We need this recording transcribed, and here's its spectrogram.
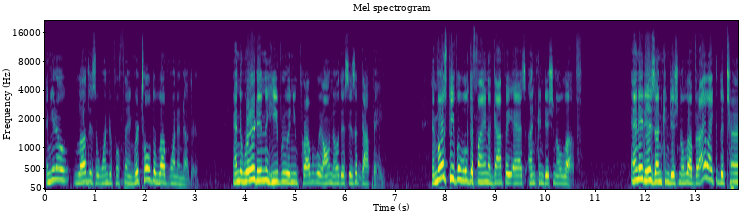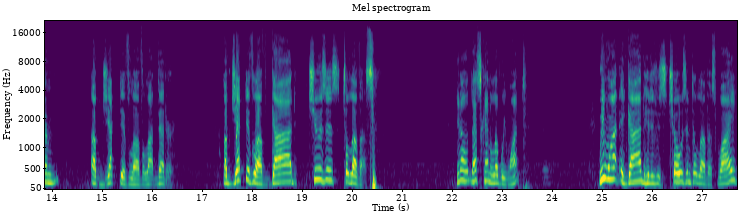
And you know, love is a wonderful thing. We're told to love one another. And the word in the Hebrew, and you probably all know this, is agape. And most people will define agape as unconditional love. And it is unconditional love, but I like the term objective love a lot better. Objective love, God chooses to love us. You know, that's the kind of love we want. We want a God who's chosen to love us. Why?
